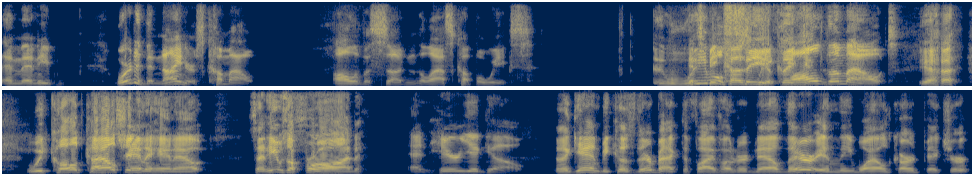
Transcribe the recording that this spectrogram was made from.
and then he. Where did the Niners come out? All of a sudden, the last couple weeks. We it's will see we if they called them out, Yeah, we called Kyle Shanahan out, said he was a fraud. And here you go. And again, because they're back to 500, now they're in the wild card picture.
